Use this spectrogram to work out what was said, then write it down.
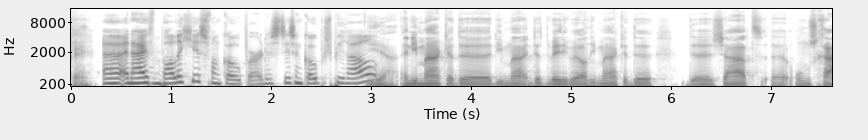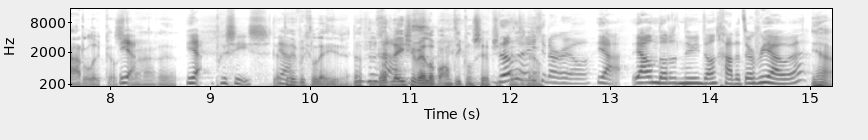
Eh, en hij heeft balletjes van koper, dus het is een koperspiraal. Ja, en die maken de, die ma dat weet ik wel, die maken de, de zaad eh, onschadelijk als Ja. het ware. Ja, precies. Dat ja. heb ik gelezen. Dat, dat lees je wel op anticonceptie. Dat weet je nou wel. Ja. ja, omdat het nu, dan gaat het over jou, hè? Ja.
